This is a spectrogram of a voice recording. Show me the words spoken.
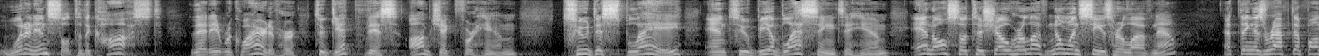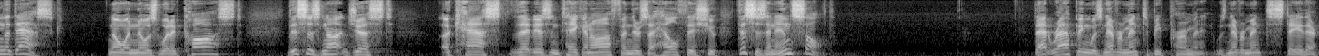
What an insult to the cost that it required of her to get this object for him to display and to be a blessing to him and also to show her love. No one sees her love now. That thing is wrapped up on the desk. No one knows what it cost. This is not just a cast that isn't taken off and there's a health issue. This is an insult. That wrapping was never meant to be permanent, it was never meant to stay there.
